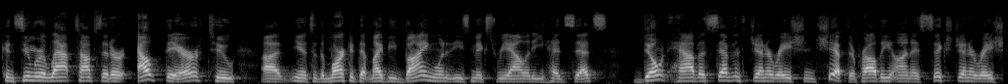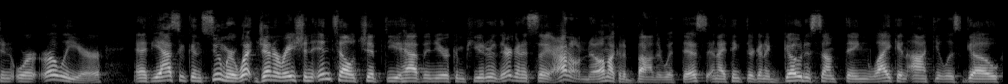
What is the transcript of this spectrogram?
consumer laptops that are out there to, uh, you know, to the market that might be buying one of these mixed reality headsets don't have a seventh generation chip. They're probably on a sixth generation or earlier. And if you ask a consumer, what generation Intel chip do you have in your computer? They're going to say, I don't know, I'm not going to bother with this. And I think they're going to go to something like an Oculus Go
